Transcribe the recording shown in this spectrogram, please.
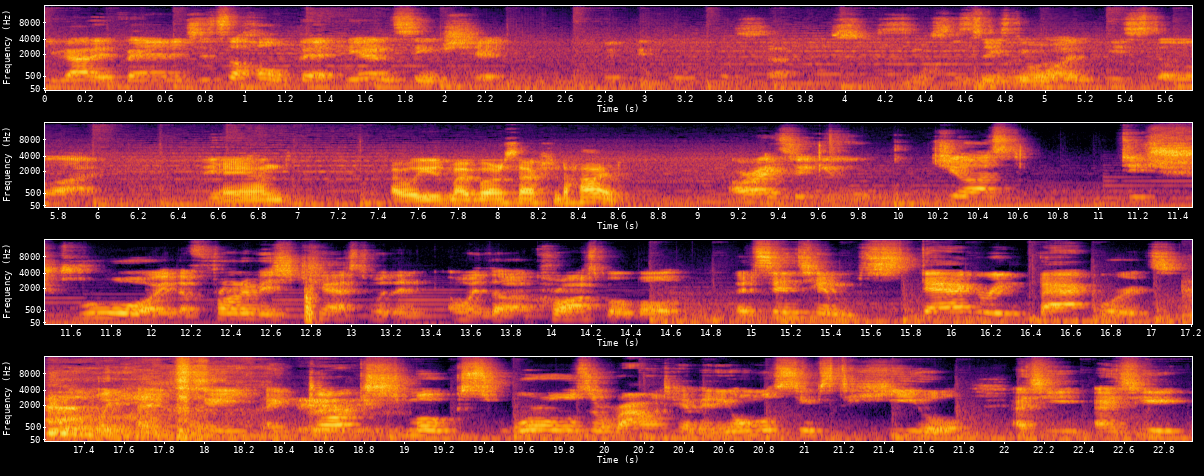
You got advantage. It's the whole bit. He hadn't seen shit. 54 plus 7. 61. He's still alive. And I will use my bonus action to hide. All right, so you just destroy the front of his chest with an with a crossbow bolt that sends him staggering backwards. A, a, a dark smoke swirls around him, and he almost seems to heal as he as he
